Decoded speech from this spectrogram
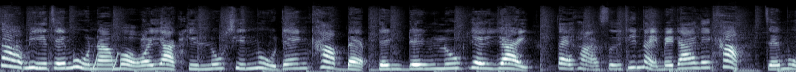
สามีเจ๊หมูนางบอกว่าอยากกินลูกชิ้นหมูเด้งค่ะ แบบเด้งๆลูกใหญ่ ๆ แต่หาซื้อที่ไหนไม่ได้เลยค่ะ เจ๊หมู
